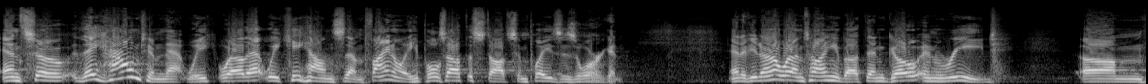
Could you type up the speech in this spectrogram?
And so they hound him that week. Well, that week he hounds them. Finally, he pulls out the stops and plays his organ. And if you don't know what I'm talking about, then go and read um,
